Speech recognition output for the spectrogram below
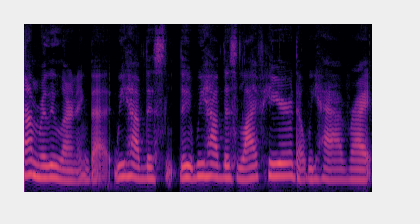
I'm really learning that we have this we have this life here that we have, right?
